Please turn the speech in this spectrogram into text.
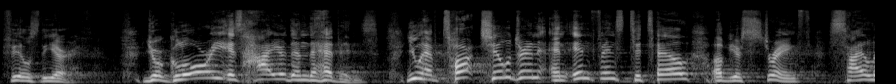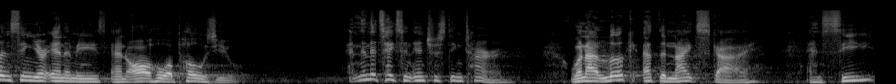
fills the earth. Your glory is higher than the heavens. You have taught children and infants to tell of your strength, silencing your enemies and all who oppose you. And then it takes an interesting turn. When I look at the night sky and see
